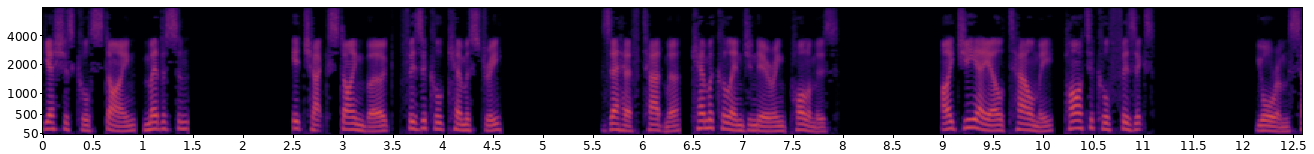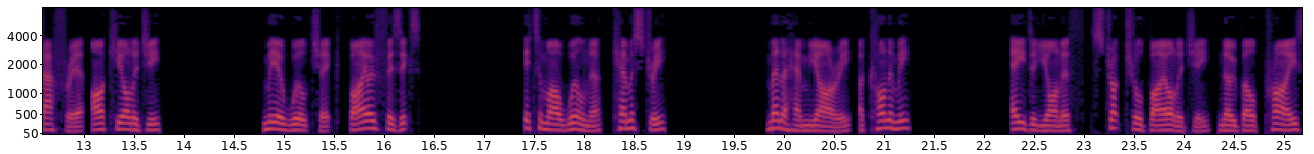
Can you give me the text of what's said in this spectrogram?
Yeshezkel Stein, Medicine Itzhak Steinberg, Physical Chemistry Zehev Tadmor, Chemical Engineering Polymers Igal Talmi, Particle Physics Yoram Safria, Archaeology Mir Wilchek, Biophysics. Itamar Wilner, Chemistry. Menahem Yaari, Economy. Ada Yonath, Structural Biology, Nobel Prize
